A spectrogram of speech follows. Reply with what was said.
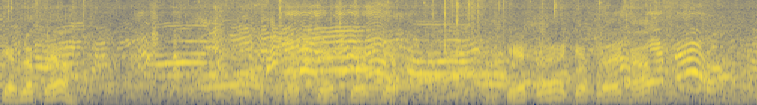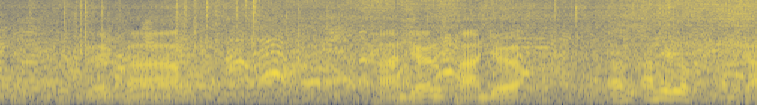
เร็วเก็บเร็วเร็วเก็บเก็บเก็บเก็บอะเก็บเลยเก็บเลยครับ เก็บเลยครับทานเยอะลูกทานเยอะอันอันนี้ลูกเอาไม่ใช่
